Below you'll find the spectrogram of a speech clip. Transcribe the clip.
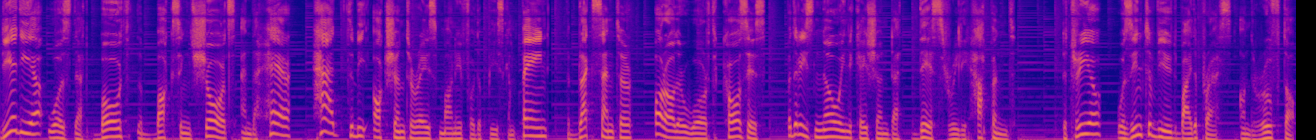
The idea was that both the boxing shorts and the hair had to be auctioned to raise money for the peace campaign, the Black Center, or other world causes, but there is no indication that this really happened. The trio was interviewed by the press on the rooftop.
